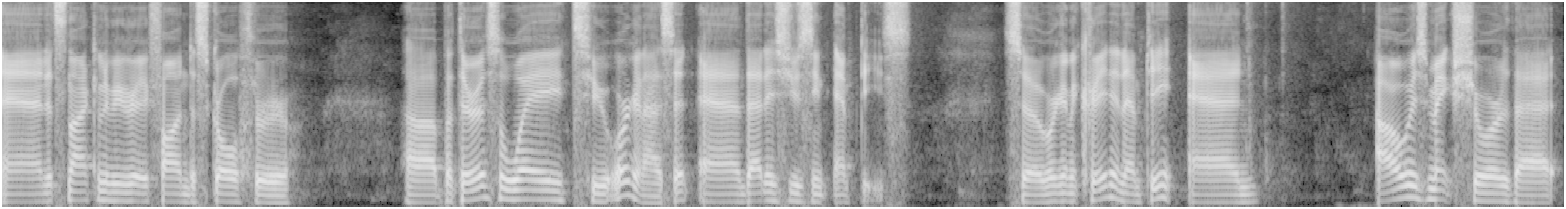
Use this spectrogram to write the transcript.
and it's not going to be very fun to scroll through. Uh, but there is a way to organize it, and that is using empties. So we're going to create an empty, and I always make sure that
